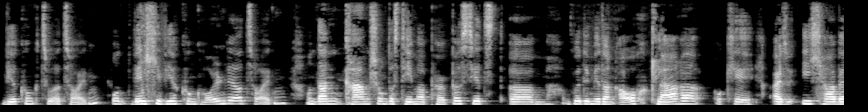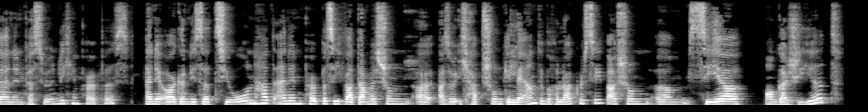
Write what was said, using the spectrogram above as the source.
Wirkung zu erzeugen und welche Wirkung wollen wir erzeugen. Und dann kam schon das Thema Purpose. Jetzt ähm, wurde mir dann auch klarer, okay, also ich habe einen persönlichen Purpose, eine Organisation hat einen Purpose. Ich war damals schon, äh, also ich habe schon gelernt über Holacracy, war schon ähm, sehr engagiert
